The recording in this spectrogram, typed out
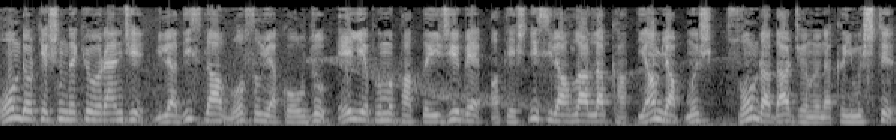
14 yaşındaki öğrenci Vladislav Roselyakov'du. El yapımı patlayıcı ve ateşli silahlarla katliam yapmış, sonra da canına kıymıştı.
